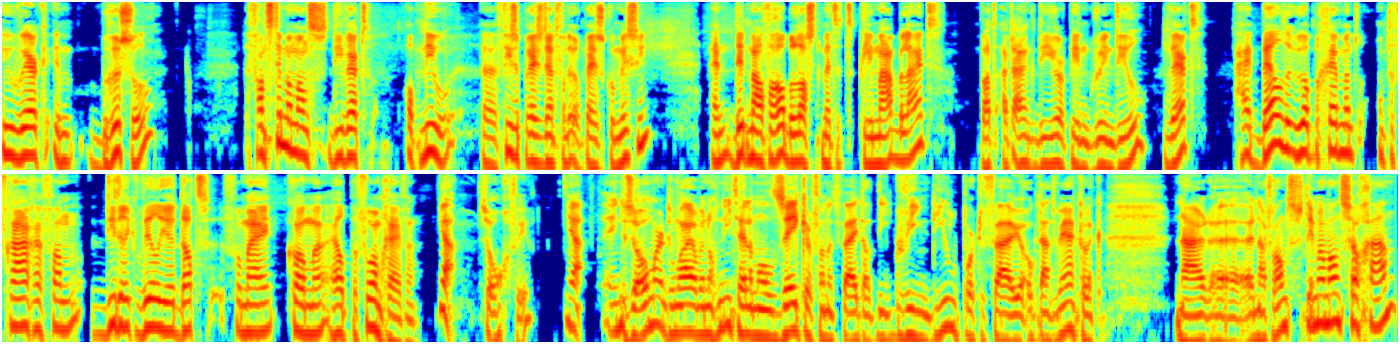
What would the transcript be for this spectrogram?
uw werk in Brussel. Frans Timmermans die werd opnieuw eh, vicepresident van de Europese Commissie. En ditmaal vooral belast met het klimaatbeleid. Wat uiteindelijk de European Green Deal werd. Hij belde u op een gegeven moment om te vragen van... Diederik, wil je dat voor mij komen helpen vormgeven? Ja, zo ongeveer. Ja, in de zomer. Toen waren we nog niet helemaal zeker van het feit dat die Green Deal portefeuille ook daadwerkelijk naar, eh, naar Frans Timmermans zou gaan.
